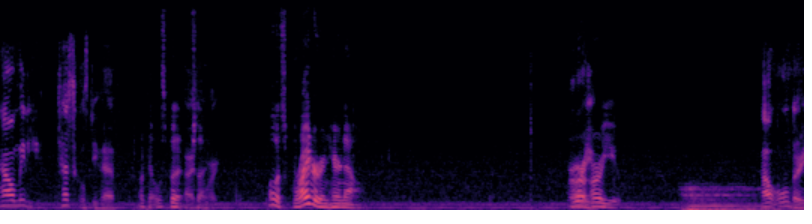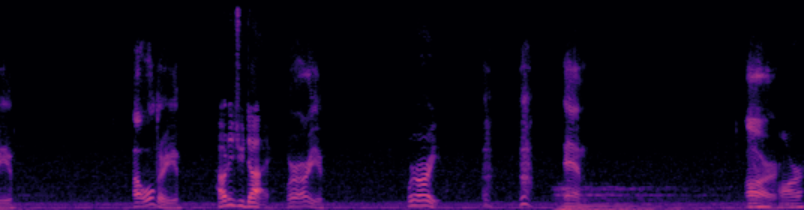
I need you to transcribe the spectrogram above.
How many testicles do you have? Okay, let's put it Alright, inside. doesn't. Oh, it's brighter in here now. Where, are, you? you? How old are you? How old are you? How did you die? Where are you? Where are you? M. R. R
